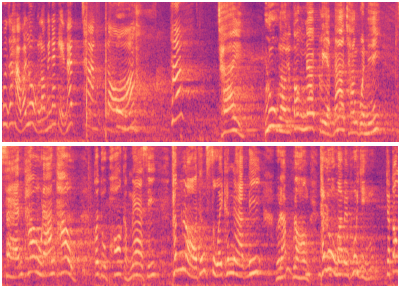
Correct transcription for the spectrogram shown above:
คุณจะหาว่าลูกของเราไม่น่าเกลียดน่าชังหรอ ฮะ ใช่ ลูกเราจะต้องน่าเกลียดน่าชังกว่านี้ แสนเท่าร้านเท่า ก็ดูพ่อกับแม่สิ ทั้งหล่อทั้งสวยขนาดนี้ รับรอง ถ้าลูกมาเป็นผู้หญิง จะต้อง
